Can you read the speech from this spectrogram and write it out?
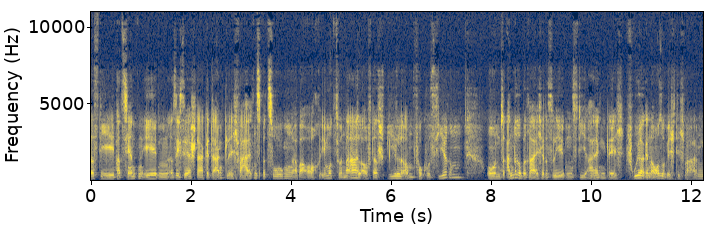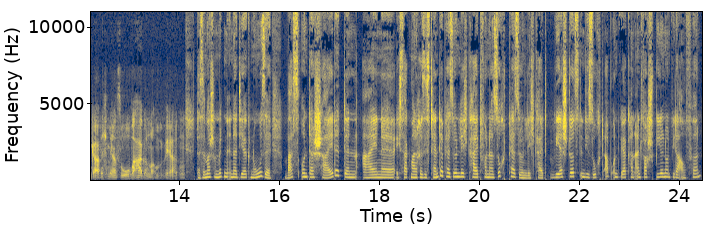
dass die Patienten eben sich sehr stark gedanklich, verhaltensbezogen, aber auch emotional auf das Spiel ähm, fokussieren und andere Bereiche des Lebens, die eigentlich früher genauso wichtig waren, gar nicht mehr so wahrgenommen werden. Da sind wir schon mitten in der Diagnose. Was unterscheidet denn eine, ich sag mal, resistente Persönlichkeit von einer Suchtpersönlichkeit? Wer stürzt in die Sucht ab und wer kann einfach spielen und wieder aufhören?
